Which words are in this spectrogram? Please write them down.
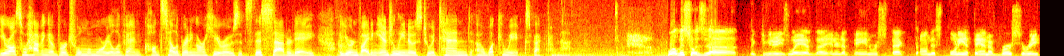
You're also having a virtual memorial event called Celebrating Our Heroes. It's this Saturday. Uh, you're inviting Angelenos to attend. Uh, what can we expect from that? Well, this was uh, the community's way of uh, ended up paying respect on this 20th anniversary.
